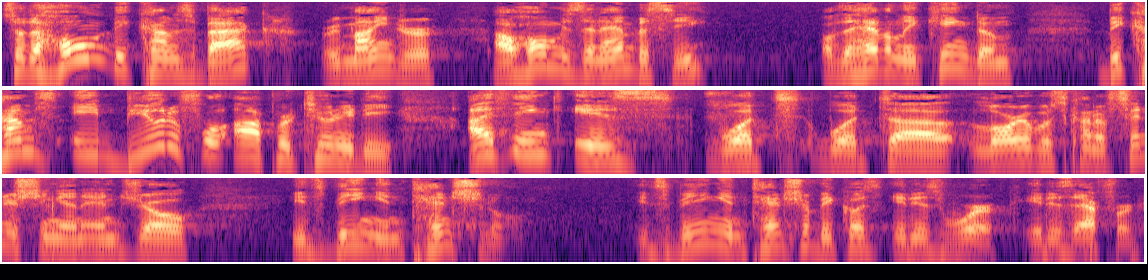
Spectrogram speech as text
So the home becomes back. Reminder: our home is an embassy of the heavenly kingdom becomes a beautiful opportunity. I think is what what uh, Laura was kind of finishing and, and Joe. It's being intentional. It's being intentional because it is work. It is effort.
